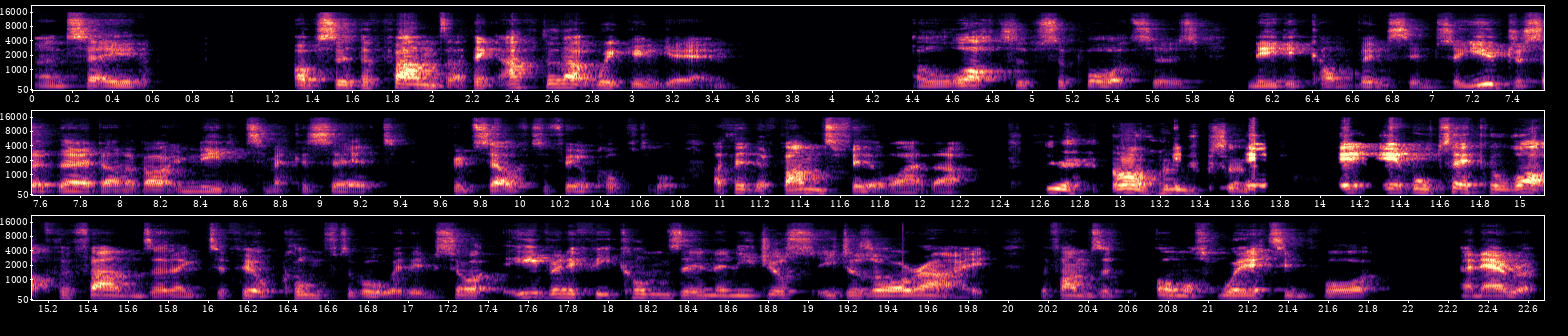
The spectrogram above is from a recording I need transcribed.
and saying, obviously, the fans, I think after that Wigan game, a lot of supporters needed convincing. So you've just said there, Dan, about him needing to make a save for himself to feel comfortable. I think the fans feel like that. yeah, oh, 100%. It, it will take a lot for fans, I think, to feel comfortable with him. So even if he comes in and he just he does all right, the fans are almost waiting for an error,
